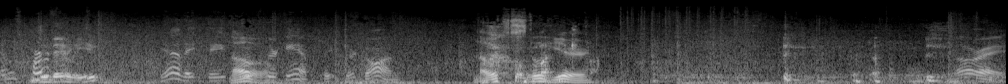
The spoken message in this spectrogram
That was perfect. Did they leave? Yeah, they they No. moved their camp. They, they're gone. No, it's Oh still my here. All right,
